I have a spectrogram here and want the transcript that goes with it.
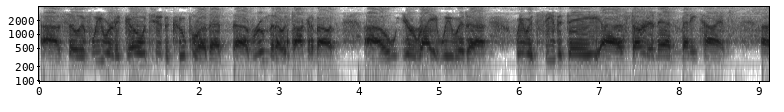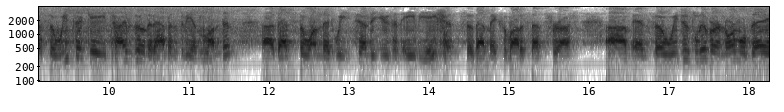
Uh, so if we were to go to the cupola, that uh, room that I was talking about, uh, you're right. We would uh, we would see the day uh, start and end many times. Uh, so we pick a time zone that happens to be in London. Uh, that's the one that we tend to use in aviation. So that makes a lot of sense for us. Um, and so we just live our normal day,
